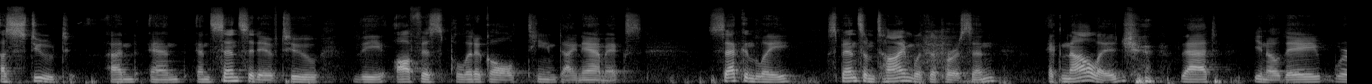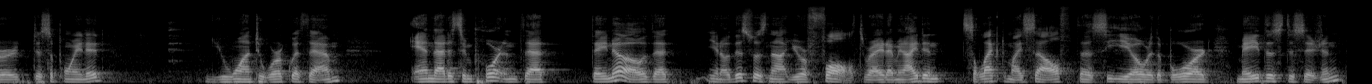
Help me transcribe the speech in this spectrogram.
astute and, and, and sensitive to the office political team dynamics. Secondly, spend some time with the person, acknowledge that you know they were disappointed, you want to work with them, and that it's important that they know that you know this was not your fault, right? I mean, I didn't select myself. The CEO or the board made this decision.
